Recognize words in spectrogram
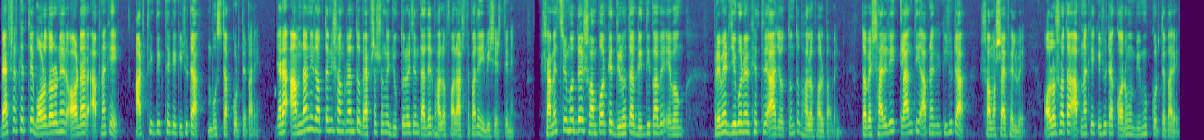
ব্যবসার ক্ষেত্রে বড় ধরনের অর্ডার আপনাকে আর্থিক দিক থেকে কিছুটা বুস্ট আপ করতে পারে। যারা আমদানি রপ্তানি সংক্রান্ত ব্যবসার সঙ্গে যুক্ত রয়েছেন, তাদের ভালো ফল আসতে পারে এই বিশেষ দিনে। স্বামী স্ত্রীর মধ্যে সম্পর্কের দৃঢ়তা বৃদ্ধি পাবে এবং প্রেমের জীবনের ক্ষেত্রে আজ অত্যন্ত ভালো ফল পাবেন। তবে শারীরিক ক্লান্তি আপনাকে কিছুটা সমস্যায় ফেলবে। অলসতা আপনাকে কিছুটা কর্মবিমুখ করতে পারে।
